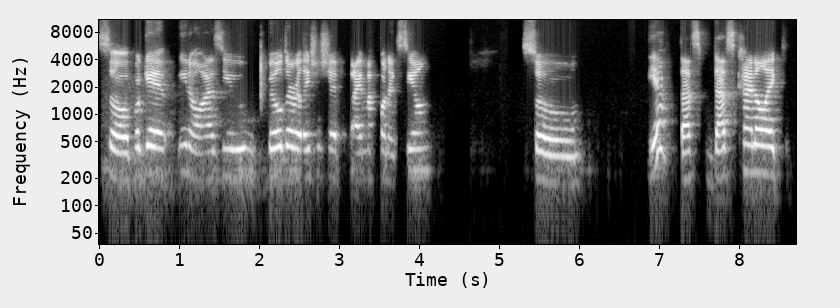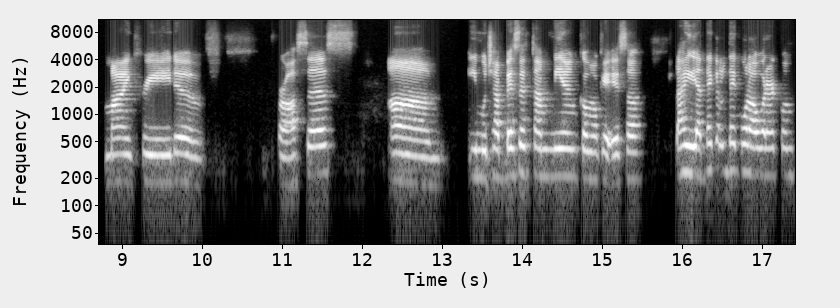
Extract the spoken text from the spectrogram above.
so, porque, you know, as you build a relationship, hay más conexión. So, yeah, that's that's kind of like my creative process. Um, y muchas veces también como que eso, las ideas de, de colaborar con,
